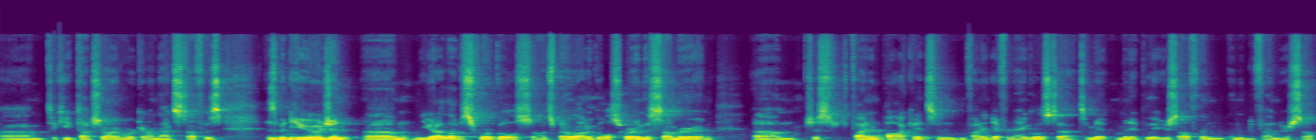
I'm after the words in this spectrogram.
um, to keep touching on and working on that stuff is has been huge. And um, you gotta love to score goals. So it's been a lot of goal scoring this summer, and um, just finding pockets and finding different angles to to ma- manipulate yourself and, and, the defender. So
